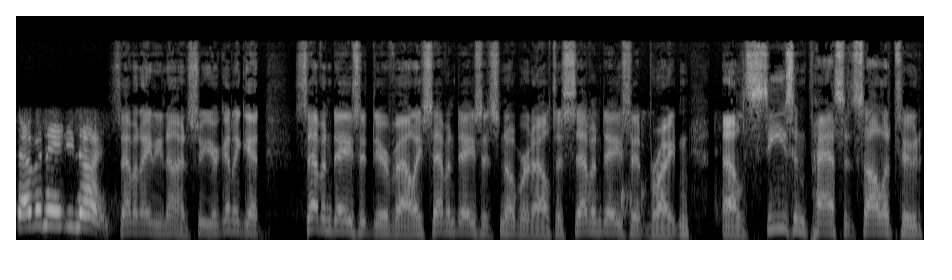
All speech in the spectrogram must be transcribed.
seven eighty nine. 789. So you're going to get seven days at Deer Valley, seven days at Snowbird Alta, seven days at Brighton, a season pass at Solitude,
